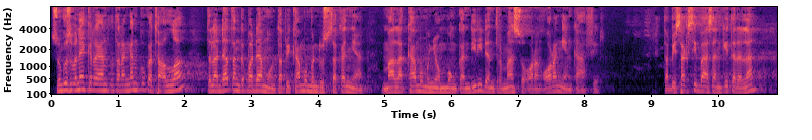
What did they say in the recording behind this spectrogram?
Sungguh sebenarnya keterangan-keteranganku kata Allah telah datang kepadamu, tapi kamu mendustakannya. Malah kamu menyombongkan diri dan termasuk orang-orang yang kafir. Tapi saksi bahasan kita adalah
